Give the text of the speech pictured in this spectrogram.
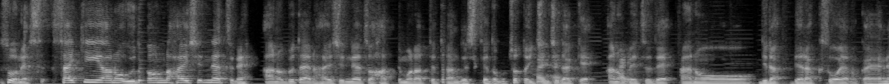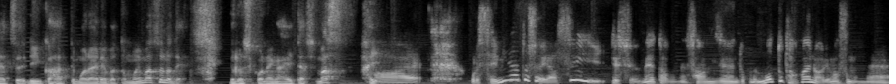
そうね。す最近あのうどんの配信のやつね、あの舞台の配信のやつを貼ってもらってたんですけども、ちょっと一日だけ、あのはい別で、あのデラデラックス親の会のやつリンク貼ってもらえればと思いますので、よろしくお願いいたします。はい。はい。これセミナーとしては安いですよね。多分ね、3000円とかでもっと高いのありますもんね。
